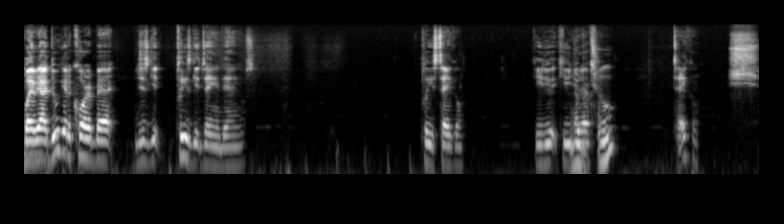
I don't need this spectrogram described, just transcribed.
But if I do get a quarterback, just get please get Jayden Daniels. Please take him. Can you do, can you do that? two, Take him. shh.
